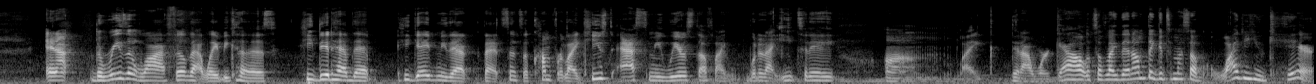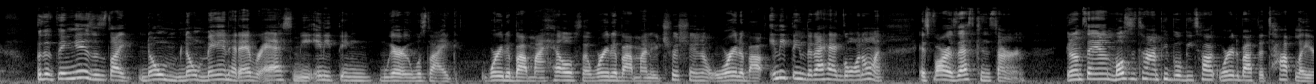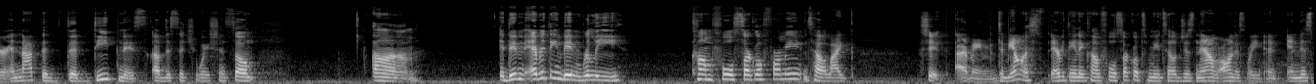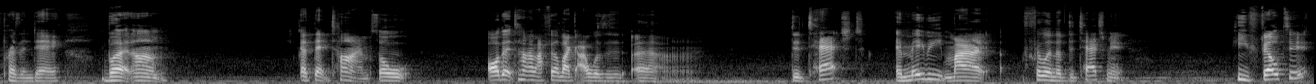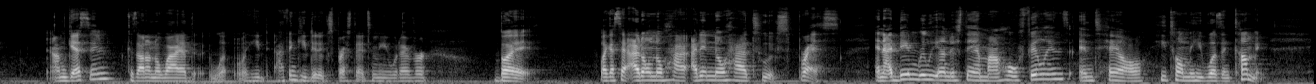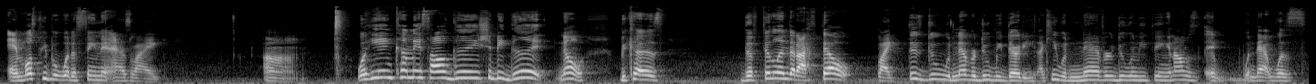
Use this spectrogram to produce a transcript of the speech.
and I, the reason why I feel that way because he did have that he gave me that that sense of comfort. Like he used to ask me weird stuff like what did i eat today? Um like did i work out and stuff like that? I'm thinking to myself why do you care? But the thing is is like no no man had ever asked me anything where it was like worried about my health or worried about my nutrition or worried about anything that i had going on as far as that's concerned. You know what i'm saying? Most of the time people be talk worried about the top layer and not the the deepness of the situation. So um it didn't everything didn't really come full circle for me until like shit. I mean, to be honest, everything didn't come full circle to me until just now, honestly, in, in this present day. But um, at that time, so all that time, I felt like I was uh, detached, and maybe my feeling of detachment, he felt it. I'm guessing because I don't know why. I, what, he, I think he did express that to me or whatever. But like I said, I don't know how. I didn't know how to express and I didn't really understand my whole feelings until he told me he wasn't coming. And most people would have seen it as like, um, well, he ain't coming, it's all good, it should be good. No, because the feeling that I felt like this dude would never do me dirty. Like he would never do anything. And I was, it, when that was,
